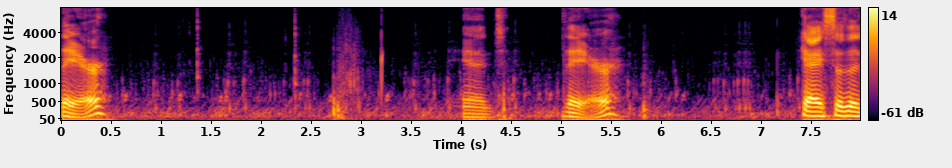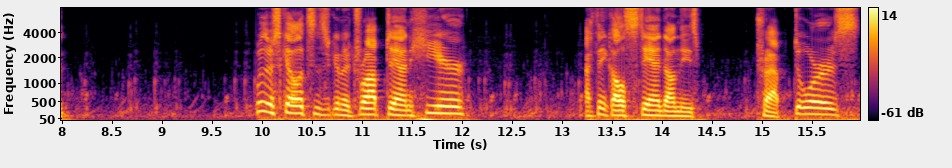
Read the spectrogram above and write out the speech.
There. And there. Okay, so the wither skeletons are going to drop down here. I think I'll stand on these trap doors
